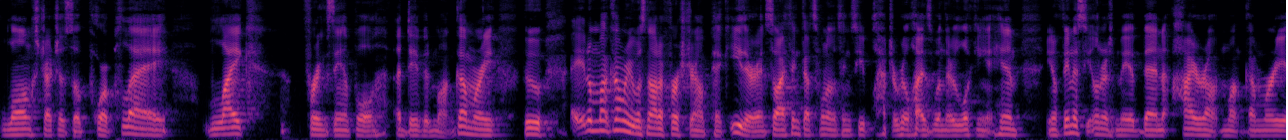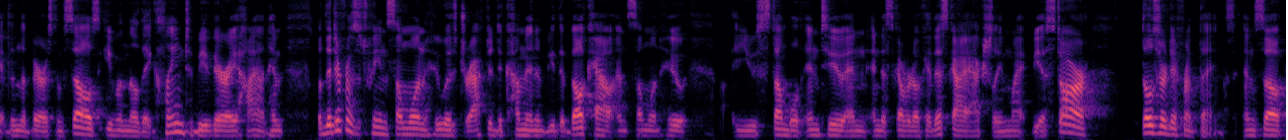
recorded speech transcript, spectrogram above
long stretches of poor play like for example, a David Montgomery, who, you know, Montgomery was not a first round pick either. And so I think that's one of the things people have to realize when they're looking at him. You know, fantasy owners may have been higher on Montgomery than the Bears themselves, even though they claim to be very high on him. But the difference between someone who was drafted to come in and be the bell cow and someone who you stumbled into and, and discovered, okay, this guy actually might be a star, those are different things. And so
